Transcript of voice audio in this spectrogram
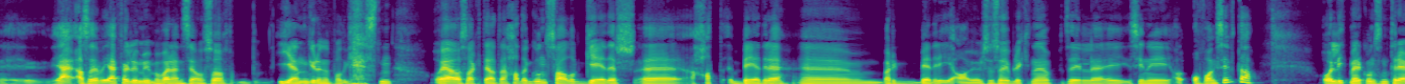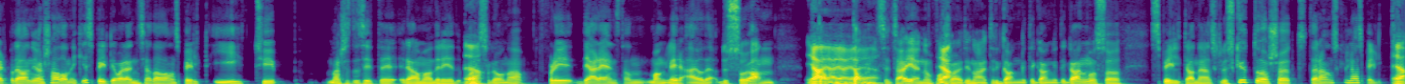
jeg, altså, jeg følger mye med Valencia også, igjen grunnet podcasten. Og jeg har jo sagt det at hadde Gonzalo Geders eh, hatt bedre eh, vært bedre i avgjørelsesøyeblikkene til, eh, sine offensivt, da, og litt mer konsentrert på det han gjør, så hadde han ikke spilt i Valencia. Da hadde han spilt i typ Manchester City, Real Madrid, Ja. Barcelona. Fordi det er det eneste han mangler. er jo det. Du så jo han Ja, ja, ja, ja, ja. danset seg gjennom forsvaret ja. United gang etter gang etter gang, og så spilte han der han skulle skutt, og skjøt der han skulle ha spilt. Ja.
